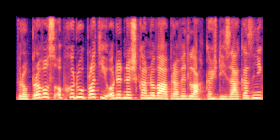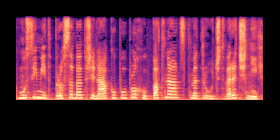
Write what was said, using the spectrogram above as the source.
Pro provoz obchodů platí ode dneška nová pravidla. Každý zákazník musí mít pro sebe při nákupu plochu 15 metrů čtverečních.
